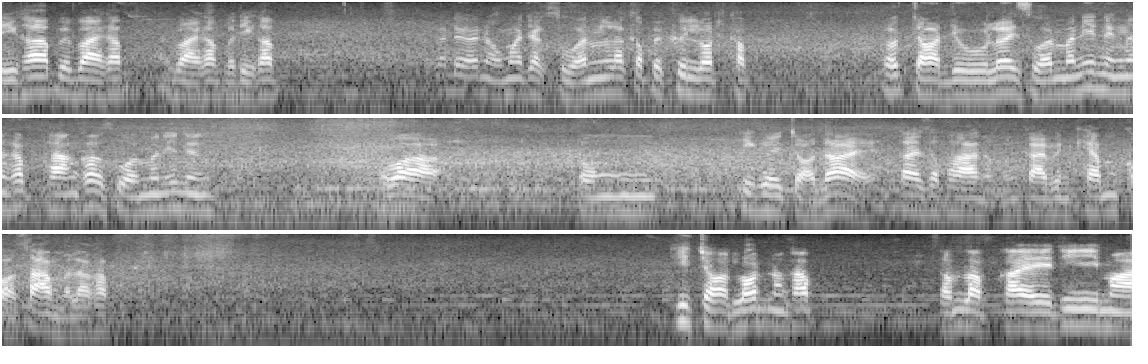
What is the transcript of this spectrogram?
ดีครับบ๊ายบายครับบ๊ายบายครับสวัสดีครับ ก็เดินออกมาจากสวนแล้วก็ไปขึ้นรถครับ รถจอดอยู่เลยสวนมานิดนึงนะครับ ทางเข้าสวนมานิดนึง เพราะว่าตรงที่เคยจอดได้ใต้สะพานมันกลายเป็นแคมป์ก่อสร้างหมดแล้วครับ ที่จอดรถนะครับ สำหรับใครที่มา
